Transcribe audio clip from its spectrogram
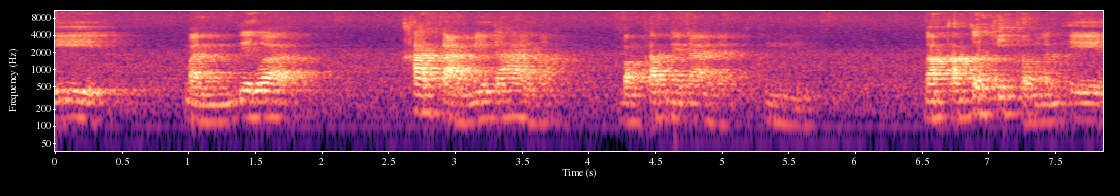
ที่มันเรียกว่าคาดการไม่ได้นะบังคับไม่ได้แหละบางครั้งก็คิดของมันเอง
